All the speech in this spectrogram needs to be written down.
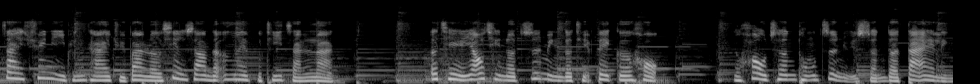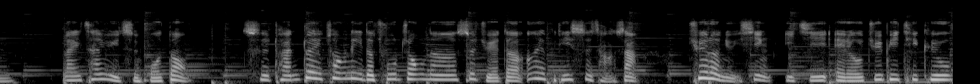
在虚拟平台举办了线上的 NFT 展览，而且邀请了知名的铁肺歌后，有号称同志女神的戴爱玲来参与此活动。此团队创立的初衷呢，是觉得 NFT 市场上缺了女性以及 LGBTQ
